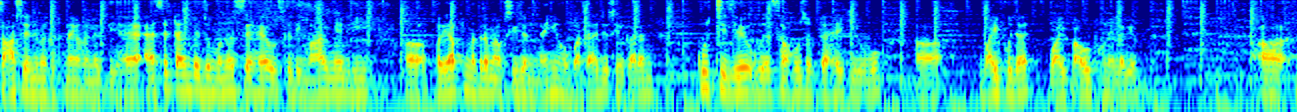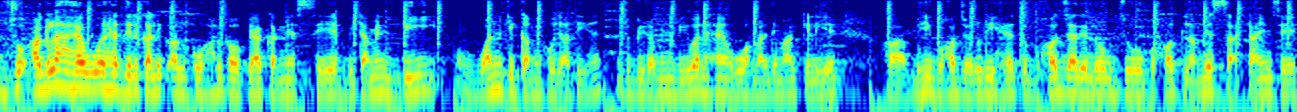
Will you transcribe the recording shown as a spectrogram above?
सांस लेने में कठिनाई होने लगती है। ऐसे टाइम पे जो मनुष्य है, उसके दिमाग में भी पर्याप्त मात्रा में ऑक्सीजन नहीं हो पाता है, जिसके कारण कुछ चीज़ें ऐसा हो सकता है कि वो वाइप हो जाए, वाइप आउट होने लगे। जो अगला है, वो है दीर्घकालिक अल्कोहल का उपयोग करने से विटामिन बी वन की कमी हो जाती है। जो विटामिन बी वन है, वो हमारे दिमाग के लिए भी बहुत ज़रूरी है। तो बहुत ज़्यादा लोग जो बहुत लंबे टाइम से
